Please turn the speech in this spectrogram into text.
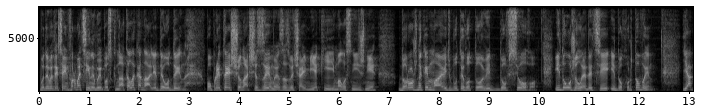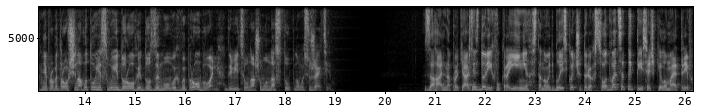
Ви дивитеся інформаційний випуск на телеканалі Д1. Попри те, що наші зими зазвичай м'які і малосніжні, дорожники мають бути готові до всього: і до ожеледиці, і до хуртовин. Як Дніпропетровщина готує свої дороги до зимових випробувань? Дивіться у нашому наступному сюжеті. Загальна протяжність доріг в Україні становить близько 420 тисяч кілометрів.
